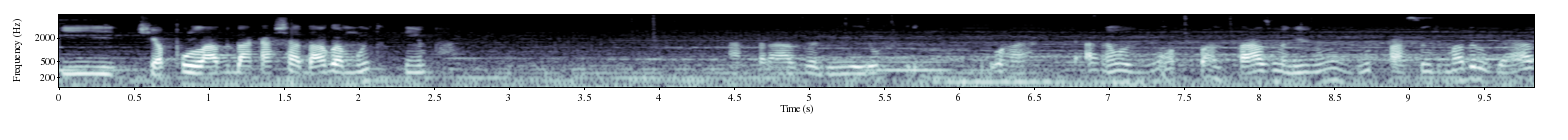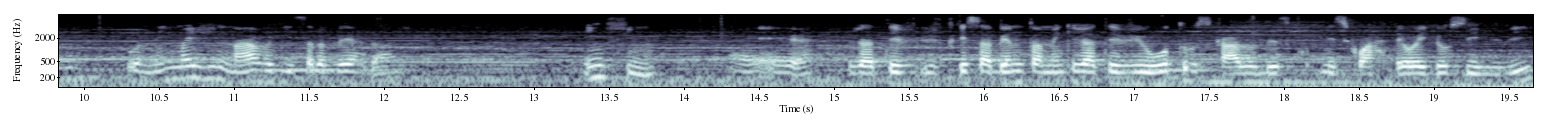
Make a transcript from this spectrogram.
que tinha pulado da caixa d'água há muito tempo atrás ali. Eu falei, porra, caramba, vi um fantasma ali, vi um vulto passando de madrugada. Eu nem imaginava que isso era verdade. Enfim, é, já teve, fiquei sabendo também que já teve outros casos desse, nesse quartel aí que eu servi.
